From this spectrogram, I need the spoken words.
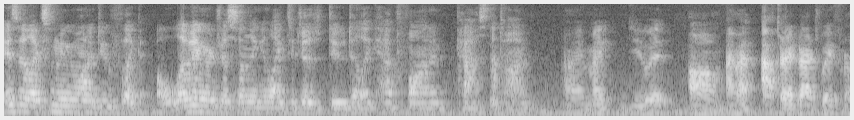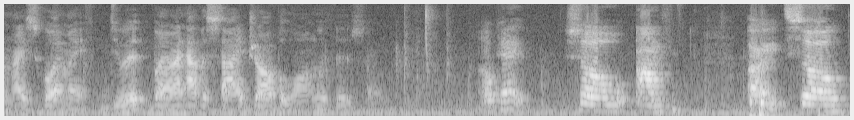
is it like something you want to do for like a living or just something you like to just do to like have fun and pass the time? I might do it. Um, I might after I graduate from high school, I might do it, but I might have a side job along with it. So Okay. So um, all right. So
